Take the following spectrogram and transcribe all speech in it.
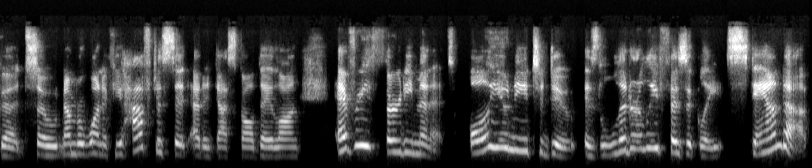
good. So, number one, if you have to sit at a desk all day long, every 30 minutes, all you need to do is literally physically stand up,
